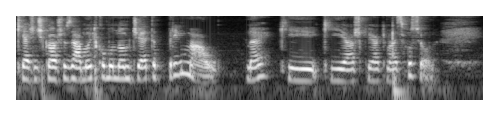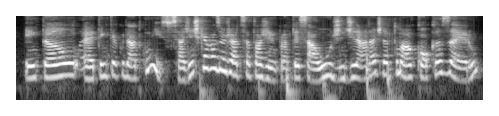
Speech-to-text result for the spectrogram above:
Que a gente gosta de usar muito como nome dieta primal, né? Que, que acho que é a que mais funciona. Então, é, tem que ter cuidado com isso. Se a gente quer fazer um dieta cetogênico para ter saúde, de nada adianta tomar uma coca zero,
